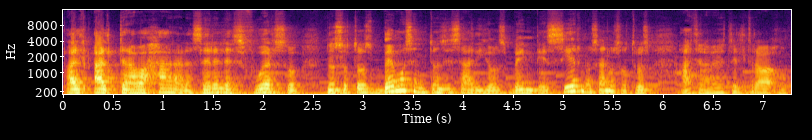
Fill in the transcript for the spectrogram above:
al, al, trabajar, al hacer el esfuerzo, nosotros vemos entonces a Dios bendecirnos a nosotros a través del trabajo.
